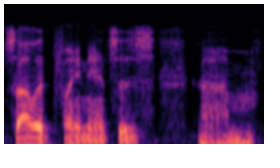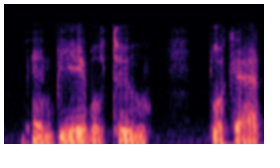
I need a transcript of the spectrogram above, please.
solid finances um, and be able to look at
